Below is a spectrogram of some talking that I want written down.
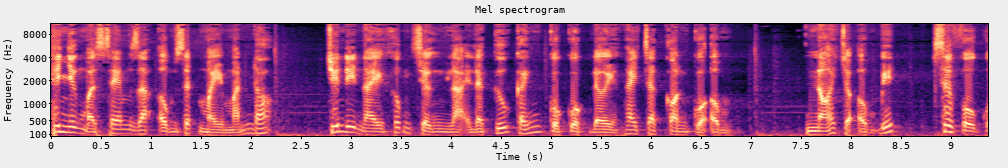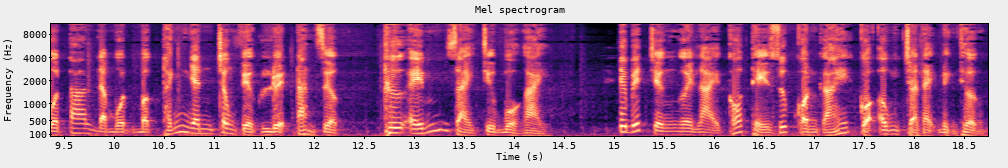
Thế nhưng mà xem ra ông rất may mắn đó. Chuyến đi này không chừng lại là cứu cánh của cuộc đời hai cha con của ông. Nói cho ông biết, Sư phụ của ta là một bậc thánh nhân trong việc luyện đan dược. Thư ếm giải trừ bùa ngài. Tôi biết chừng người lại có thể giúp con gái của ông trở lại bình thường.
